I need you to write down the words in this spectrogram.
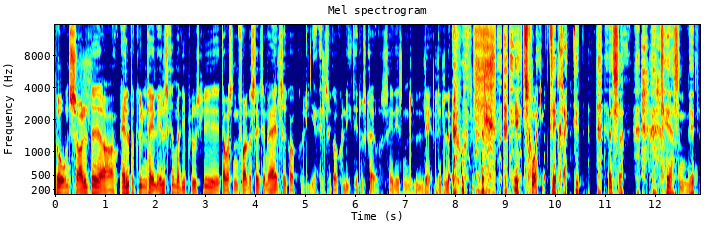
bogen solgte, og alle på Gyldendal elskede mig lige pludselig. Der var sådan folk, der sagde til mig, at jeg altid godt kunne lide, jeg altid godt kunne lide det, du skrev. Så sagde det sådan lidt, lidt lavt. jeg tror ikke, det er rigtigt. altså, det er sådan lidt...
